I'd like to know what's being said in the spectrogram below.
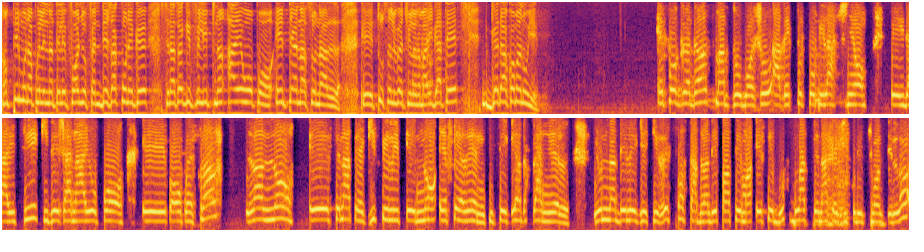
En pile, mon appelé dans le téléphone, nous fait déjà est que sénateur Guy Philippe, dans l'aéroport international, et tout le l'ouverture dans Maïgate. Guerda, comment nous y est? Epo Grandans, mabdou bonjou avèk tout popilasyon peyi d'Haïti ki deja nan yo por e por prenslan. Lan non e senatè Guy Philippe non e non FRN ki te Gerda Daniel yon nan delege ki responsable nan departement e se boat senatè Guy Philippe Tion Dillon.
